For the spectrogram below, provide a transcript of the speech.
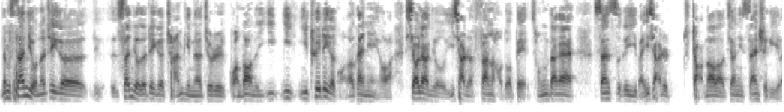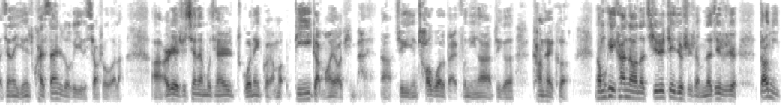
那么三九呢？这个三九的这个产品呢，就是广告呢一一一推这个广告概念以后啊，销量就一下子翻了好多倍，从大概三四个亿吧，一下子涨到了将近三十个亿了，现在已经快三十多个亿的销售额了啊！而且是现在目前是国内感冒第一感冒药品牌啊，就已经超过了百福宁啊，这个康泰克。那我们可以看到呢，其实这就是什么呢？就是当你。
